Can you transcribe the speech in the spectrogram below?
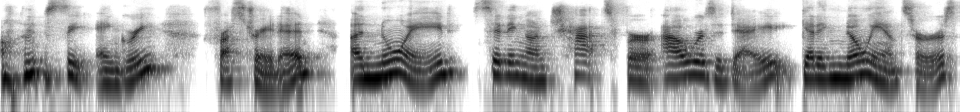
honestly angry, frustrated, annoyed, sitting on chats for hours a day, getting no answers.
